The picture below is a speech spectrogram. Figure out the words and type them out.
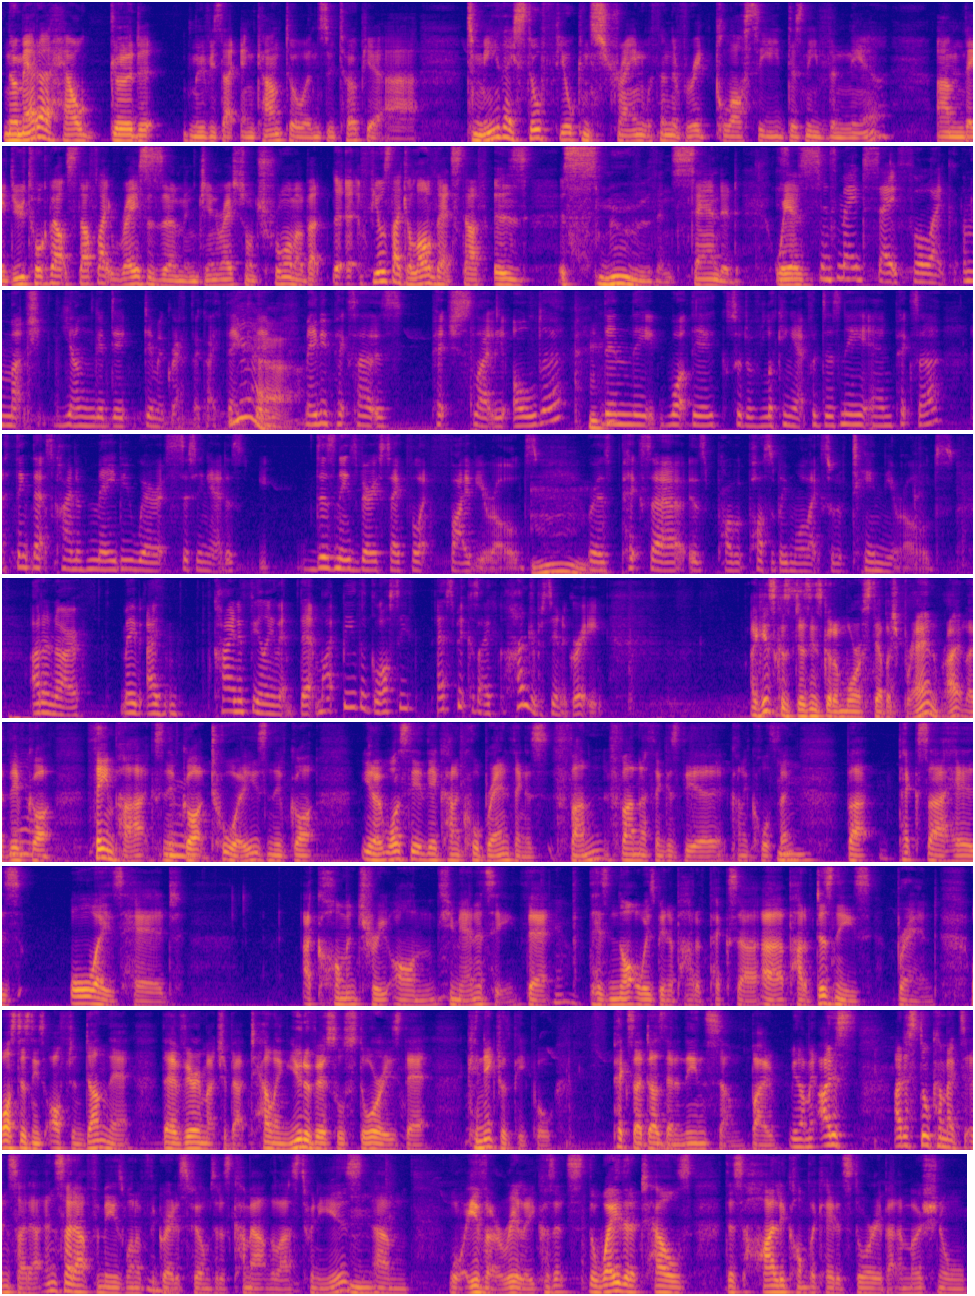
no matter how good movies like Encanto and Zootopia are, to me, they still feel constrained within the very glossy Disney veneer. Um, they do talk about stuff like racism and generational trauma, but it feels like a lot of that stuff is is smooth and sanded. Whereas It's made safe for like a much younger de- demographic, I think. Yeah. maybe Pixar is pitched slightly older Mm-hmm. than the what they're sort of looking at for Disney and Pixar. I think that's kind of maybe where it's sitting at is Disney's very safe for like five year olds, Mm. whereas Pixar is probably possibly more like sort of ten year olds. I don't know. Maybe I'm kind of feeling that that might be the glossy aspect because I 100% agree. I guess because Disney's got a more established brand, right? Like they've got theme parks and they've got toys and they've got, you know, what's their, their kind of core brand thing is fun. Fun, I think, is their kind of core thing. But Pixar has always had a commentary on humanity that has not always been a part of Pixar, uh, part of Disney's brand. Whilst Disney's often done that, they're very much about telling universal stories that connect with people. Pixar does that and then some by you know I mean I just I just still come back to Inside Out. Inside Out for me is one of the greatest films that has come out in the last 20 years. Um or ever really because it's the way that it tells this highly complicated story about emotional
